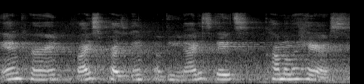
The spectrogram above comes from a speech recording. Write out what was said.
and current Vice President of the United States, Kamala Harris.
